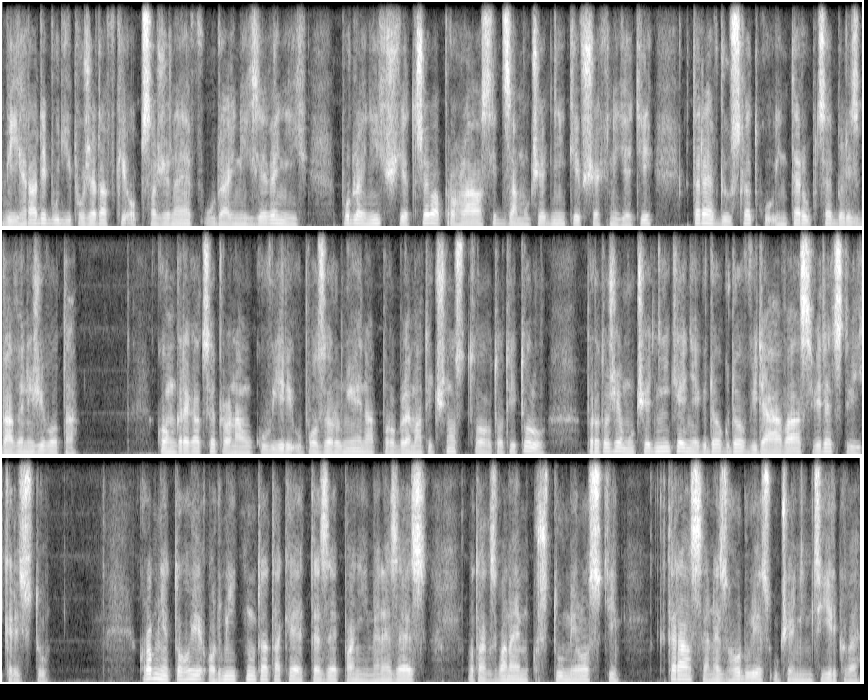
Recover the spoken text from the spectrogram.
Výhrady budí požadavky obsažené v údajných zjeveních, podle nichž je třeba prohlásit za mučedníky všechny děti, které v důsledku interrupce byly zbaveny života. Kongregace pro nauku víry upozorňuje na problematičnost tohoto titulu, protože mučedník je někdo, kdo vydává svědectví Kristu. Kromě toho je odmítnuta také teze paní Menezes o tzv. křtu milosti, která se nezhoduje s učením církve.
